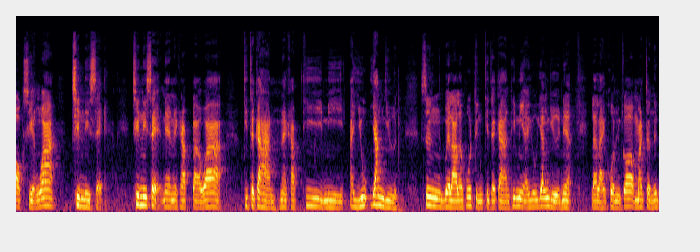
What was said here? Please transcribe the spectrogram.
ออกเสียงว่าชินนิเซชินนิเซเนี่ยนะครับแปลว่ากิจการนะครับที่มีอายุยั่งยืน ซึ่งเวลาเราพูดถึงกิจการที่มีอายุยั่งยืนเนี่ยหลายๆ คนก็มักจะนึก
